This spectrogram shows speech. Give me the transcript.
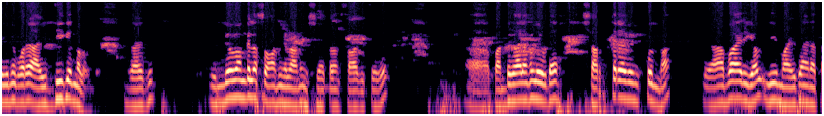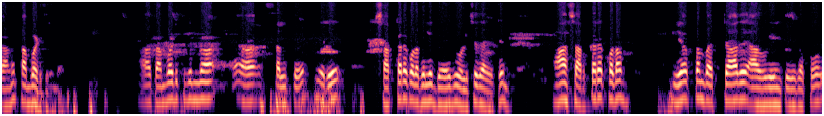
ഇതിന് കുറേ ഐതിഹ്യങ്ങളുണ്ട്. അതായത് വില്ലുമംഗല സ്വാമികളാണ് ഈ ക്ഷേത്രം സ്ഥാപിച്ചത്. പണ്ട് കാലങ്ങളിൽ ഇവിടെ ശർക്കര വിൽക്കുന്ന വ്യാപാരികൾ ഈ മൈതാനത്താണ് തമ്പടിച്ചിരുന്നത്. ആ തമ്പടിച്ചിരുന്ന സ്ഥലത്ത് ഒരു ശർക്കര കുടത്തിൽ ദേവി ഒളിച്ചതായിട്ടും ആ ശർക്കര കുടം ഉയർത്തം പറ്റാതെ ആവുകയും ചെയ്തപ്പോൾ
